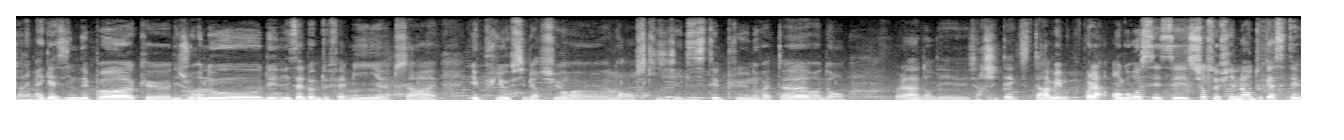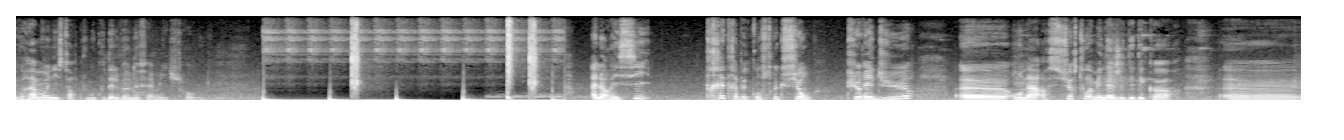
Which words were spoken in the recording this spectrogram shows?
dans les magazines d'époque, euh, des journaux, les albums de famille, tout ça. Et puis aussi, bien sûr, dans ce qui existait de plus novateur, dans, voilà, dans des architectes, etc. Mais voilà, en gros, c'est sur ce film-là, en tout cas, c'était vraiment une histoire pour beaucoup d'albums de famille, je trouve. Alors ici, très très peu de construction pure et dure. Euh, on a surtout aménagé des décors. Euh,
